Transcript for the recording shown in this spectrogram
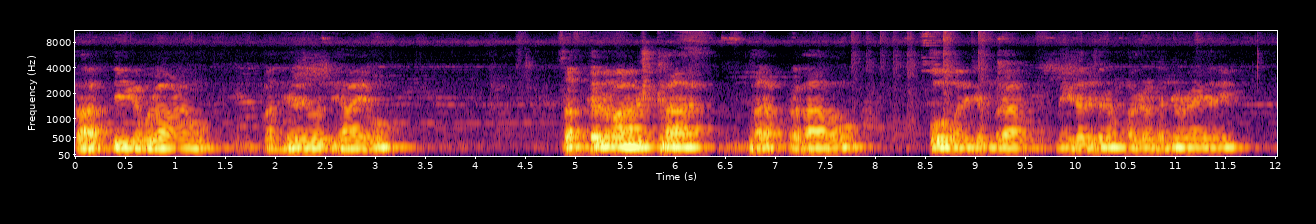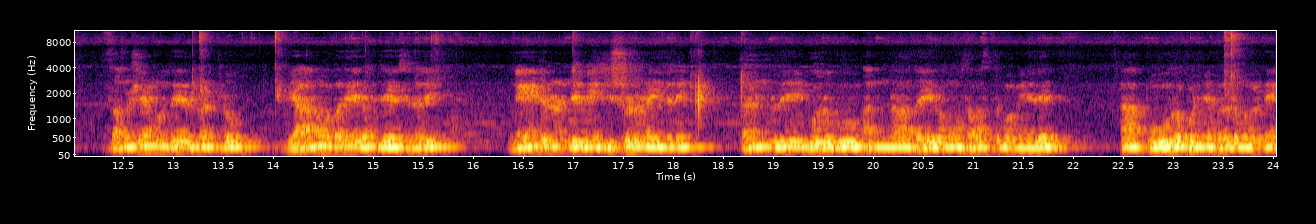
కార్తీకపురాణము పద్దెనిమిదవ అధ్యాయము సత్కర్మానుష్ఠాన ఫల ప్రభావము ఓ మణిచంద్ర మీ దర్శనం వలన ధన్యుడైనది. సంశయము తీరినట్లు జ్ఞానోపదేశం చేసినది. నేటి నుండి మీ శిష్యుడునైదని తండ్రి గురువు అన్న దైవము సమస్తము మీరే నా పూర్వ పుణ్య ఫలితములనే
